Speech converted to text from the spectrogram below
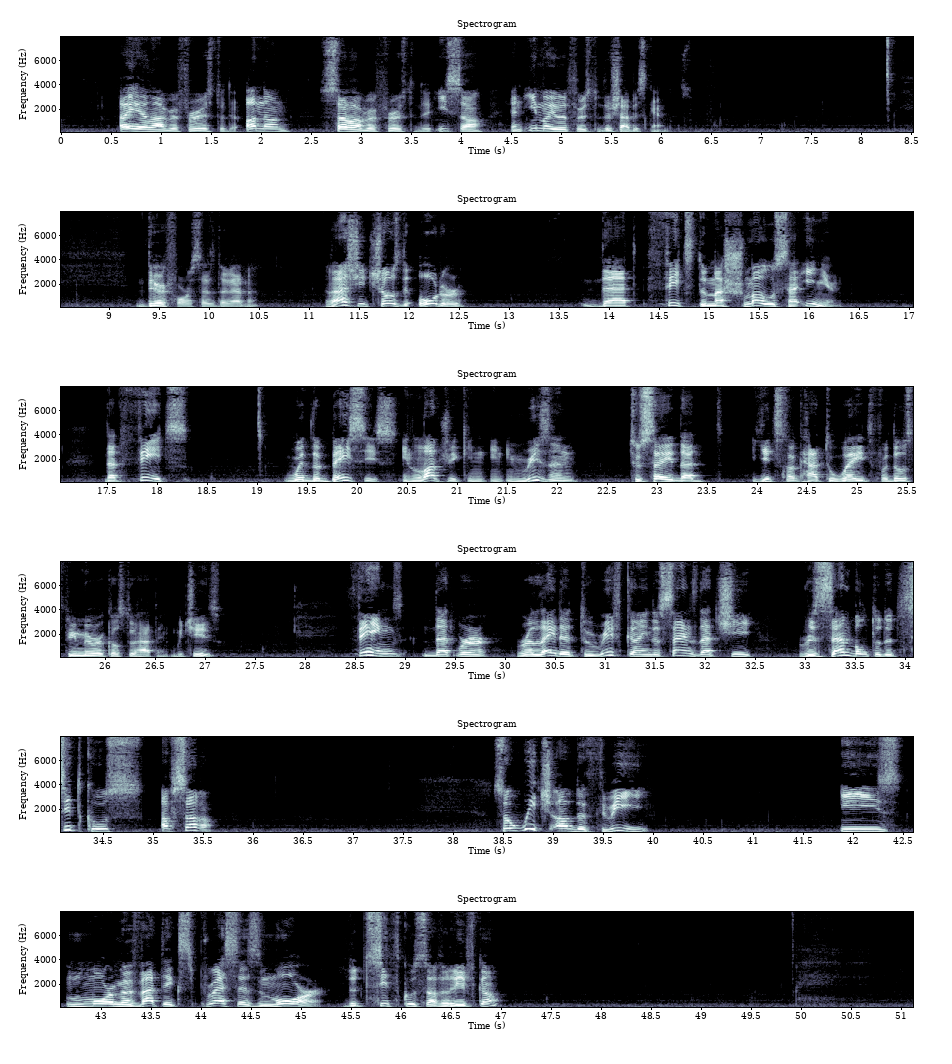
Ayela refers to the Anan, Sarah refers to the Isa, and Imai refers to the Shabbos candles. Therefore, says the Rebbe, Rashi chose the order that fits the mashmaus ha'inyan, that fits with the basis in logic, in, in, in reason, to say that Yitzchak had to wait for those three miracles to happen, which is things that were related to Rivka in the sense that she resembled to the tzitkus of Sarah. So, which of the three is more mevat expresses more the tzitkus of Rivka?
